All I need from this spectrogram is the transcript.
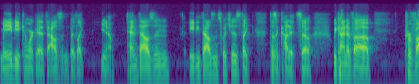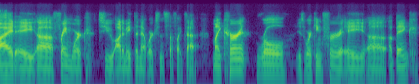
maybe it can work at a 1,000, but like, you know, 10,000, 80,000 switches, like doesn't cut it. So we kind of uh, provide a uh, framework to automate the networks and stuff like that. My current role is working for a uh, a bank,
